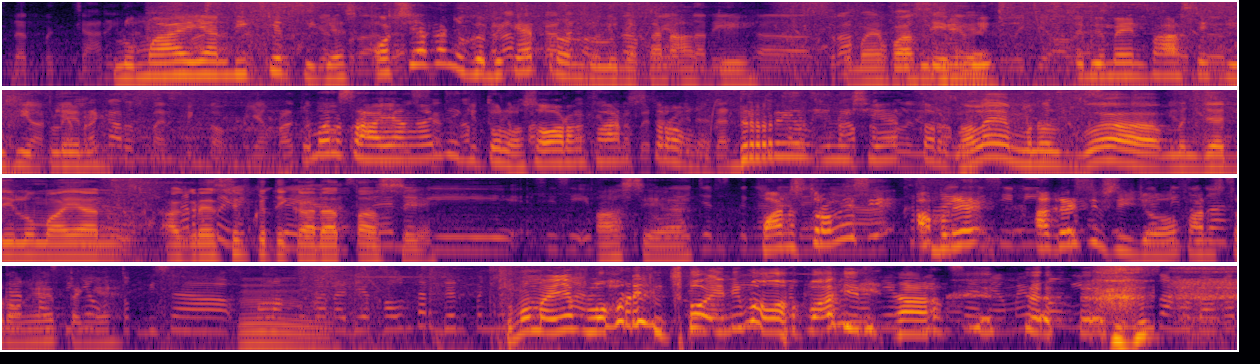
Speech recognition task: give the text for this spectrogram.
dan mencari Lumayan dikit sih guys. Coachnya kan juga Biketron dulunya kan AG. eh, Lumayan pasif dimiliki ya. Lebih main pasif, disiplin. Cuman sayang aja gitu loh, seorang yang Van Strong, berbeda-beda. Dan the real initiator. Malah yang menurut gua menjadi lumayan agresif ketika ada tas sih. Pas ya. Van Strongnya sih agre- agresif sih Jo, Van Strongnya tanknya. untuk bisa Hmm. melakukan ada counter dan Cuma mainnya penyerangan. Florin, cok. Ini mau ngapain? Adanya Vincent yang memang ini susah banget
